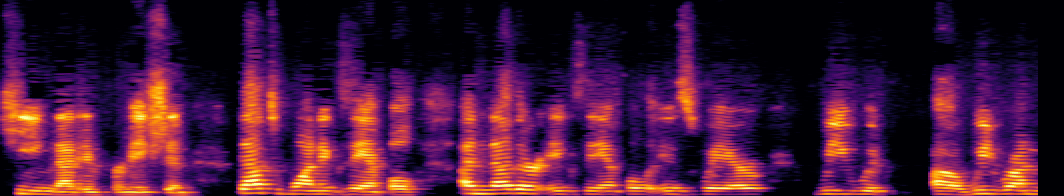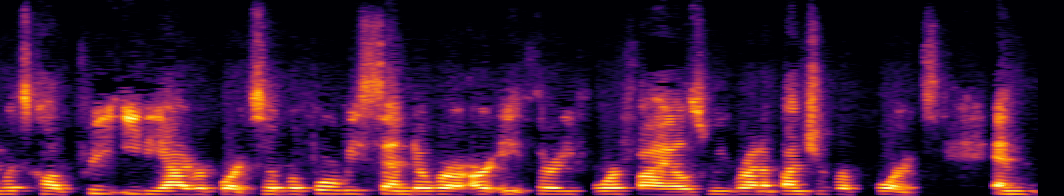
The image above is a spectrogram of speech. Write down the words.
keying that information. That's one example. Another example is where we would uh, we run what's called pre-EDI reports. So before we send over our 834 files, we run a bunch of reports. And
